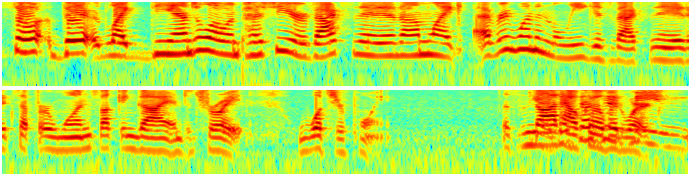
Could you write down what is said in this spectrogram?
so they're like DeAngelo and Pesce are vaccinated. And I'm like, everyone in the league is vaccinated except for one fucking guy in Detroit. What's your point? That's not how COVID works.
